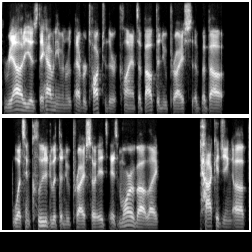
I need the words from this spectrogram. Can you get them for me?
the reality is they haven't even ever talked to their clients about the new price, about what's included with the new price. So it's it's more about like packaging up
